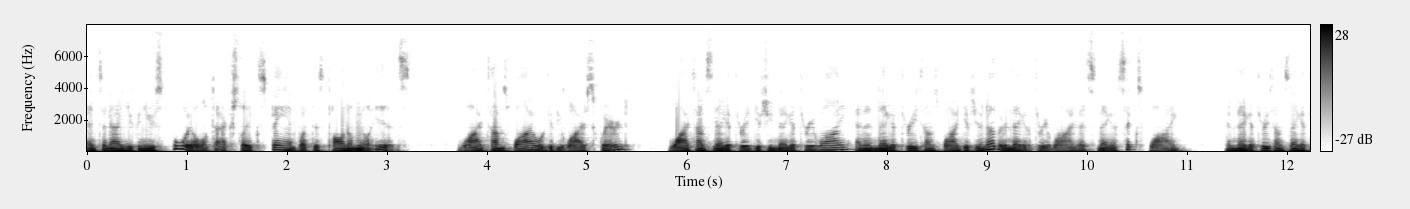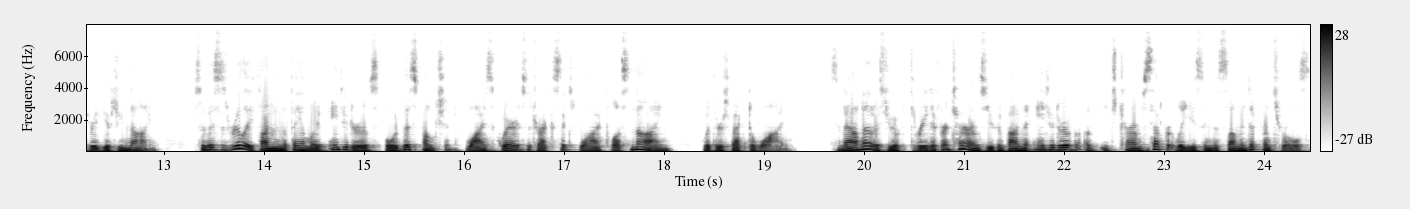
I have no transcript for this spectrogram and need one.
and so now you can use FOIL to actually expand what this polynomial is. Y times y will give you y squared, y times negative 3 gives you negative 3y, and then negative 3 times y gives you another negative 3y, that's negative 6y, and negative 3 times negative 3 gives you 9. So this is really finding the family of antiderivatives for this function, y squared subtract 6y plus 9 with respect to y. So now notice you have three different terms. You can find the antiderivative of each term separately using the sum and difference rules.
